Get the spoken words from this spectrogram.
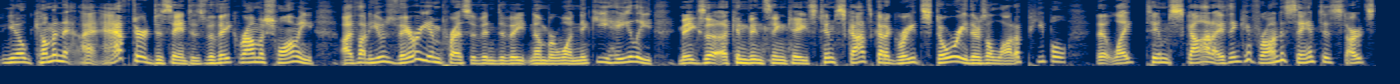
you know, coming after DeSantis, Vivek Ramaswamy, I thought he was very impressive in debate number one. Nikki Haley makes a, a, convincing case. Tim Scott's got a great story. There's a lot of people that like Tim Scott. I think if Ron DeSantis starts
